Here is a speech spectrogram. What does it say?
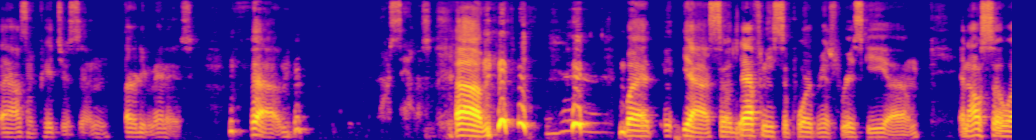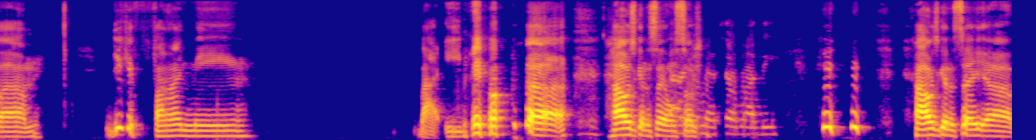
thousand pictures in 30 minutes. um, Marcellus. Um, but yeah, so definitely support Miss Risky. Um, and also, um, you can find me by email. uh, I was gonna say on social. I was gonna say, uh,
